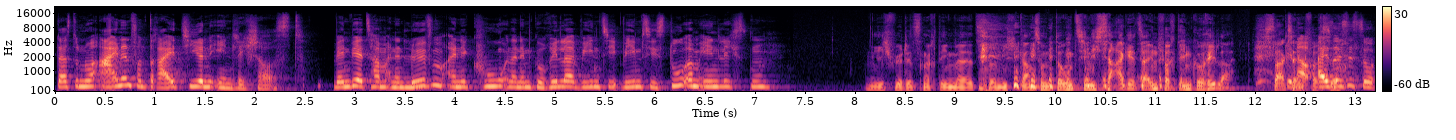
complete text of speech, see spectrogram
dass du nur einen von drei Tieren ähnlich schaust. Wenn wir jetzt haben einen Löwen, eine Kuh und einen Gorilla, wem, wem siehst du am ähnlichsten? Ich würde jetzt, nachdem wir jetzt nicht ganz unter uns sind, ich sage jetzt einfach den Gorilla. Ich sage genau, einfach also so. es ist so,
